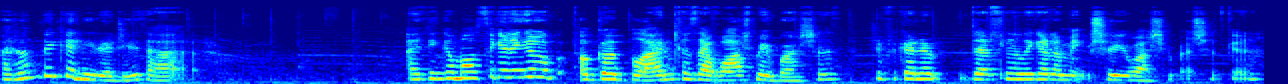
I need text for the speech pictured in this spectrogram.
I don't think I need to do that. I think I'm also getting a, a good blend because I wash my brushes. You're gonna, definitely gotta make sure you wash your brushes good.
